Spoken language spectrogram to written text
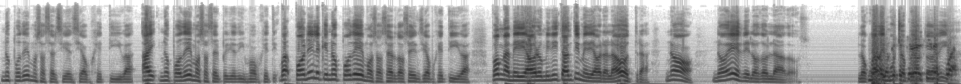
no podemos hacer ciencia objetiva, ay, no podemos hacer periodismo objetivo. ponele que no podemos hacer docencia objetiva. Ponga media hora un militante y media hora la otra. No, no es de los dos lados. Lo cual es mucho peor todavía.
